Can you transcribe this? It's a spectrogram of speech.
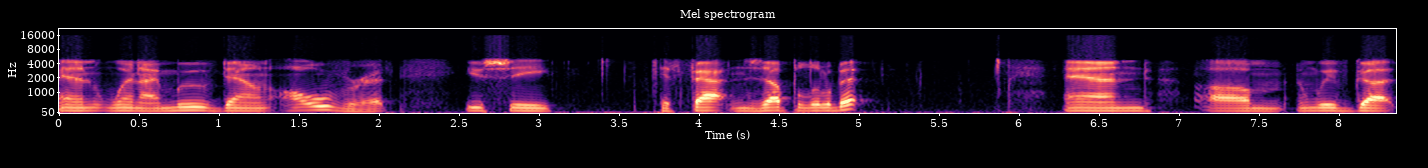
And when I move down over it, you see it fattens up a little bit. And, um, and we've got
